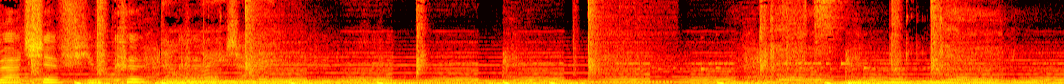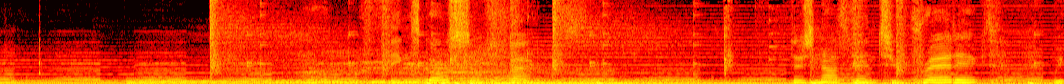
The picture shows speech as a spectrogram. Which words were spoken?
scratch if you could. Things go so fast. There's nothing to predict. We're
